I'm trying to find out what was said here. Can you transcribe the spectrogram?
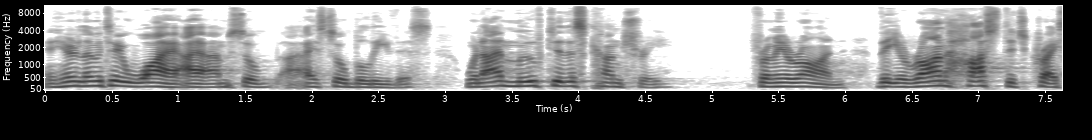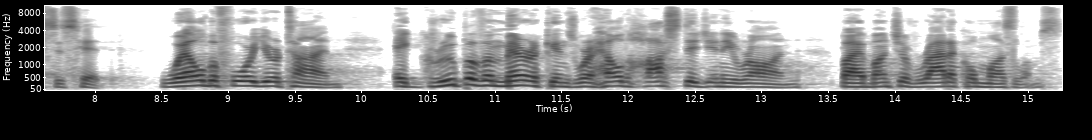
And here, let me tell you why I, am so, I so believe this. When I moved to this country, from Iran. The Iran hostage crisis hit well before your time. A group of Americans were held hostage in Iran by a bunch of radical Muslims.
